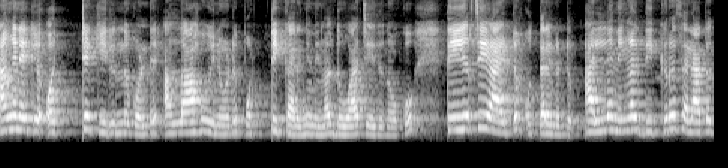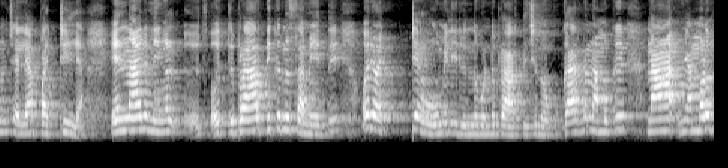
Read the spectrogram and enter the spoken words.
അങ്ങനെയൊക്കെ ഒറ്റ ഒറ്റയ്ക്കിരുന്നു കൊണ്ട് അള്ളാഹുവിനോട് പൊട്ടിക്കരഞ്ഞ് നിങ്ങൾ ദുവാ ചെയ്ത് നോക്കൂ. തീർച്ചയായിട്ടും ഉത്തരം കിട്ടും. അല്ല നിങ്ങൾ ദിക്റ് സലാത്തൊന്നും ചെല്ലാൻ പറ്റില്ല. എന്നാലും നിങ്ങൾ പ്രാർത്ഥിക്കുന്ന സമയത്ത് ഒരൊറ്റ ഒറ്റ റൂമിൽ ഇരുന്നു കൊണ്ട് പ്രാർത്ഥിച്ചു നോക്കും. കാരണം നമുക്ക് നമ്മളും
